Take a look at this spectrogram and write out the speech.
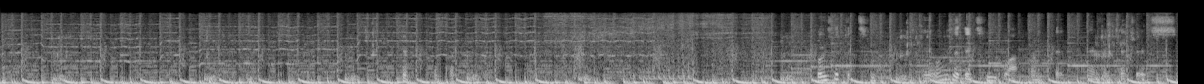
Or is it the T? Or is it the T block from and the Tetris?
